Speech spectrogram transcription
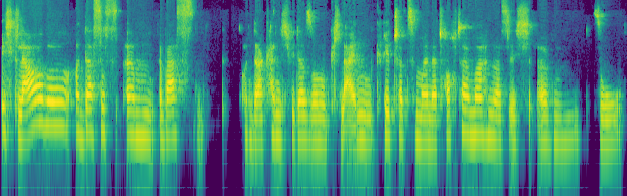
Ich glaube, und das ist ähm, was, und da kann ich wieder so einen kleinen Grätscher zu meiner Tochter machen, was ich ähm, so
